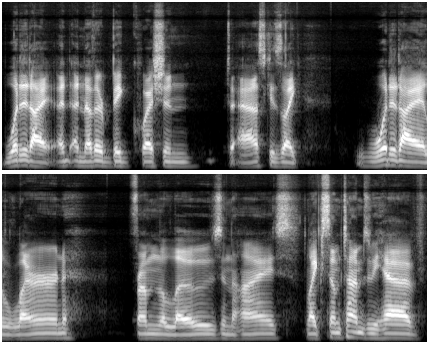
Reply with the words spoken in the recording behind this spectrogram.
What did I? A- another big question to ask is like, what did I learn from the lows and the highs? Like sometimes we have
